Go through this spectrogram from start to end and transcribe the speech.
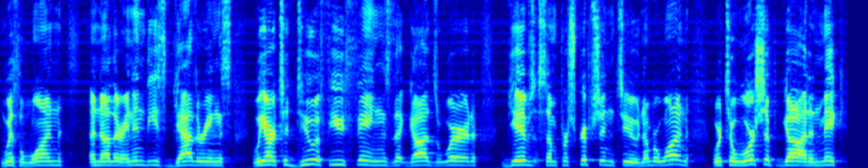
with one another. And in these gatherings, we are to do a few things that God's word gives some prescription to. Number one, we're to worship God and make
